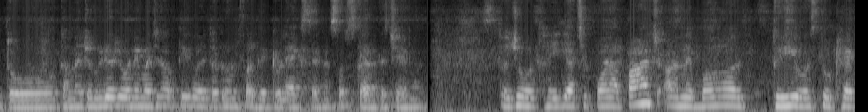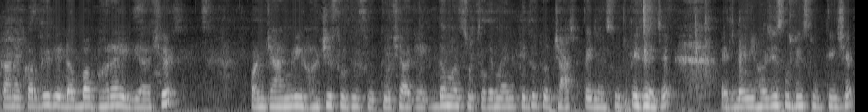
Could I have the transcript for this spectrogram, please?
તો તમે જો વીડિયો જોવાની મજા આવતી હોય તો ડોન્ટ ફોરગેટ ટુ લાઇક અને સબસ્ક્રાઈબ ધ ચેનલ તો જો થઈ ગયા છે પોણા પાંચ અને બધી વસ્તુ ઠેકાણે કરી દીધી, ડબ્બા ભરાઈ ગયા છે. પણ જાનવી હજી સુધી સૂતી છે. આજે એકદમ જ સૂતી. મેં એને કીધું તો જાગતી સૂતી રહે છે એટલે એ હજી સુધી સૂતી છે.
